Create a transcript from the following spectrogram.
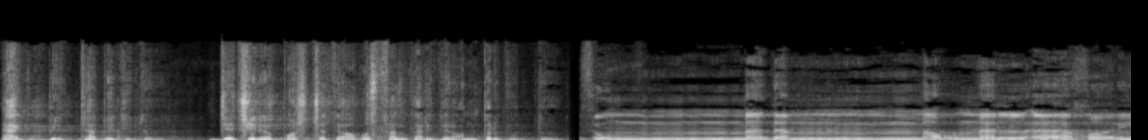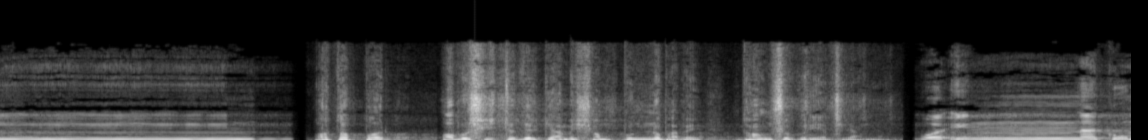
এক বৃদ্ধা ব্যতীত যে ছিল পশ্চাতে অবস্থানকারীদের অন্তর্ভুক্ত। অতঃপর অবশিষ্টদেরকে আমি সম্পূর্ণভাবে ধ্বংস করিয়াছিলাম وإنكم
